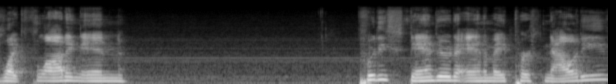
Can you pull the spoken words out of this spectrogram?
like slotting in pretty standard anime personalities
